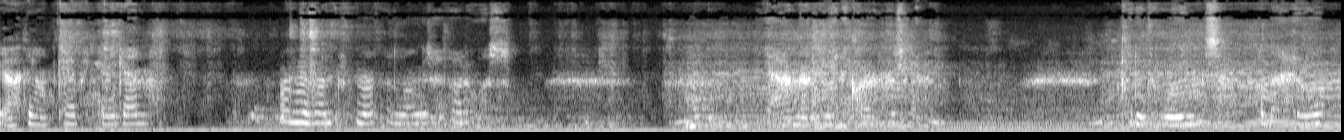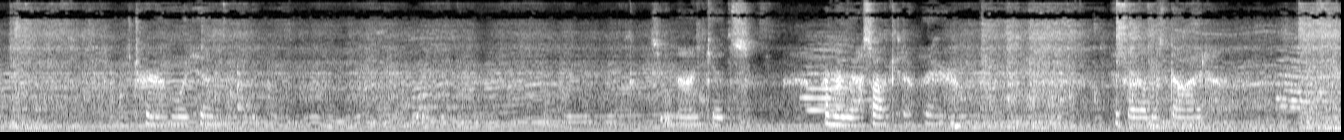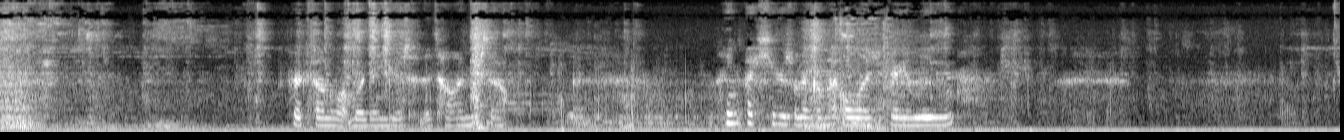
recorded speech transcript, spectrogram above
Yeah, I think I'm camping here again. Oh, no, not, not as long as I thought it was. Yeah, I'm gonna be in the car for a second. Kid with wings on the hill. Just trying to avoid him. See nine kids. I remember I saw a kid up there. That's where I almost died. It felt a lot more dangerous at the time, so. I think back here is when I got my all legendary loot.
